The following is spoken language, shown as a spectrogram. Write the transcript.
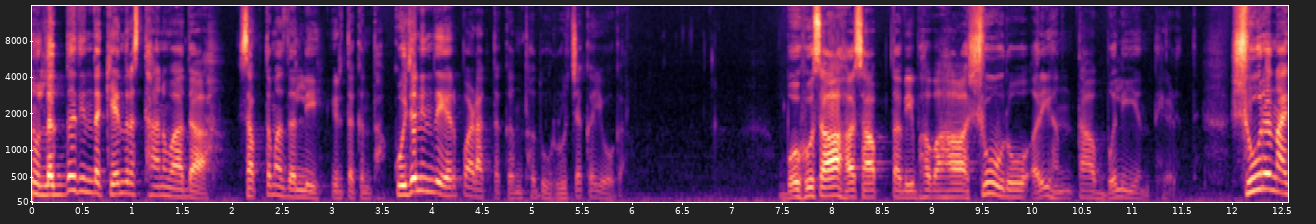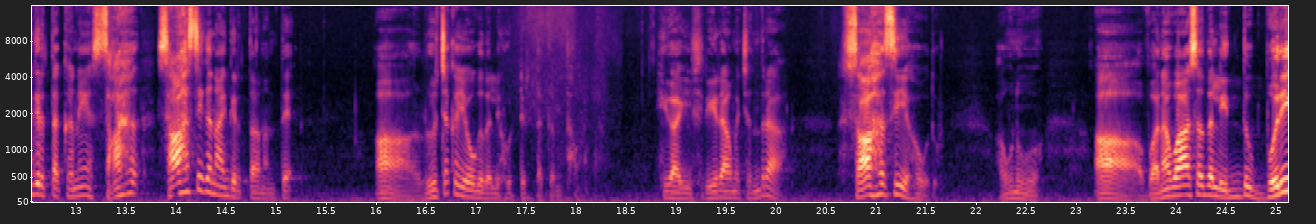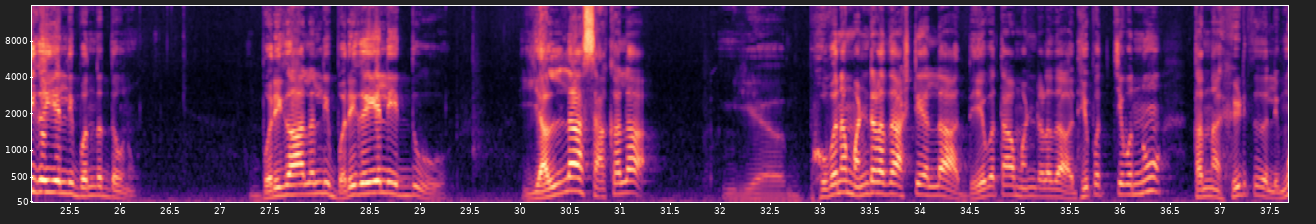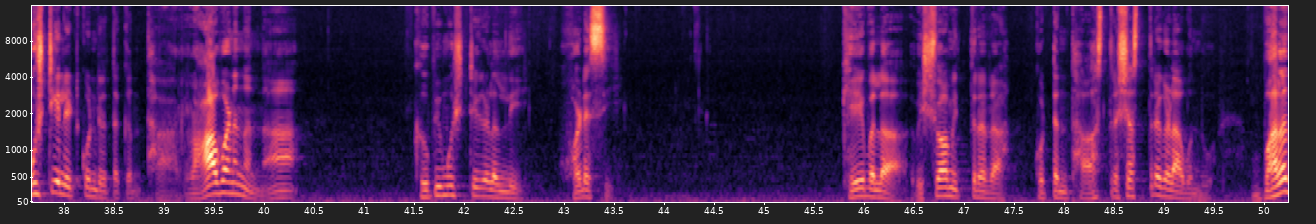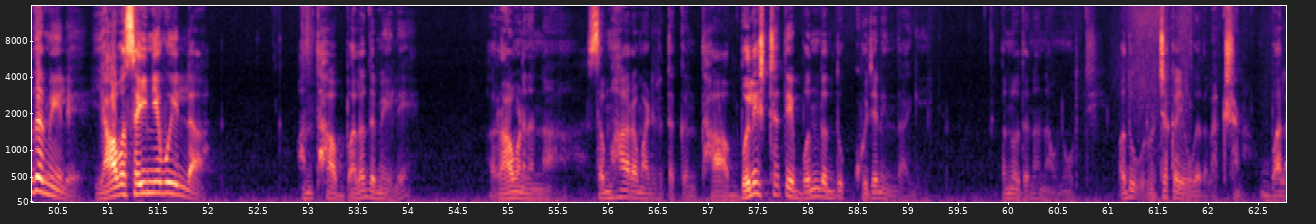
ಇನ್ನು ಲಗ್ನದಿಂದ ಕೇಂದ್ರ ಸ್ಥಾನವಾದ ಸಪ್ತಮದಲ್ಲಿ ಇರತಕ್ಕಂಥ ಕುಜನಿಂದ ಏರ್ಪಾಡಾಗ್ತಕ್ಕಂಥದ್ದು ರುಚಕ ಯೋಗ. ಬಹುಸಾಹಸಾಪ್ತ ವಿಭವ ಶೂರೋ ಅರಿಹಂತ ಬಲಿ ಅಂತ ಹೇಳುತ್ತೆ. ಶೂರನಾಗಿರ್ತಕ್ಕನೇ ಸಾಹ, ಸಾಹಸಿಗನಾಗಿರ್ತಾನಂತೆ. ಆ ರುಚಕ ಯೋಗದಲ್ಲಿ ಹುಟ್ಟಿರ್ತಕ್ಕಂಥವನು. ಹೀಗಾಗಿ ಶ್ರೀರಾಮಚಂದ್ರ ಸಾಹಸಿ ಹೌದು. ಅವನು ಆ ವನವಾಸದಲ್ಲಿ ಇದ್ದು ಬರಿಗೈಯಲ್ಲಿ ಬಂದದ್ದವನು. ಬರಿಗಾಲಲ್ಲಿ ಬರಿಗೈಯಲ್ಲಿ ಇದ್ದು ಎಲ್ಲ ಸಕಲ ಭುವನ ಮಂಡಲದ ಅಷ್ಟೇ ಅಲ್ಲ, ದೇವತಾ ಮಂಡಲದ ಅಧಿಪತ್ಯವನ್ನೂ ತನ್ನ ಹಿಡಿತದಲ್ಲಿ ಮುಷ್ಟಿಯಲ್ಲಿ ಇಟ್ಕೊಂಡಿರ್ತಕ್ಕಂಥ ರಾವಣನನ್ನು ಕಪಿಮುಷ್ಟಿಗಳಲ್ಲಿ ಹೊಡೆಸಿ ಕೇವಲ ವಿಶ್ವಾಮಿತ್ರರ ಕೊಟ್ಟಂಥ ಅಸ್ತ್ರಶಸ್ತ್ರಗಳ ಒಂದು ಬಲದ ಮೇಲೆ, ಯಾವ ಸೈನ್ಯವೂ ಇಲ್ಲ, ಅಂಥ ಬಲದ ಮೇಲೆ ರಾವಣನನ್ನು ಸಂಹಾರ ಮಾಡಿರತಕ್ಕಂಥ ಬಲಿಷ್ಠತೆ ಬಂದದ್ದು ಕುಜನಿಂದಾಗಿ. ಅನ್ನೋದನ್ನು ನಾವು ನೋಡ್ತೀವಿ. ಅದು ರುಚಕ ಯೋಗದ ಲಕ್ಷಣ ಬಲ.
